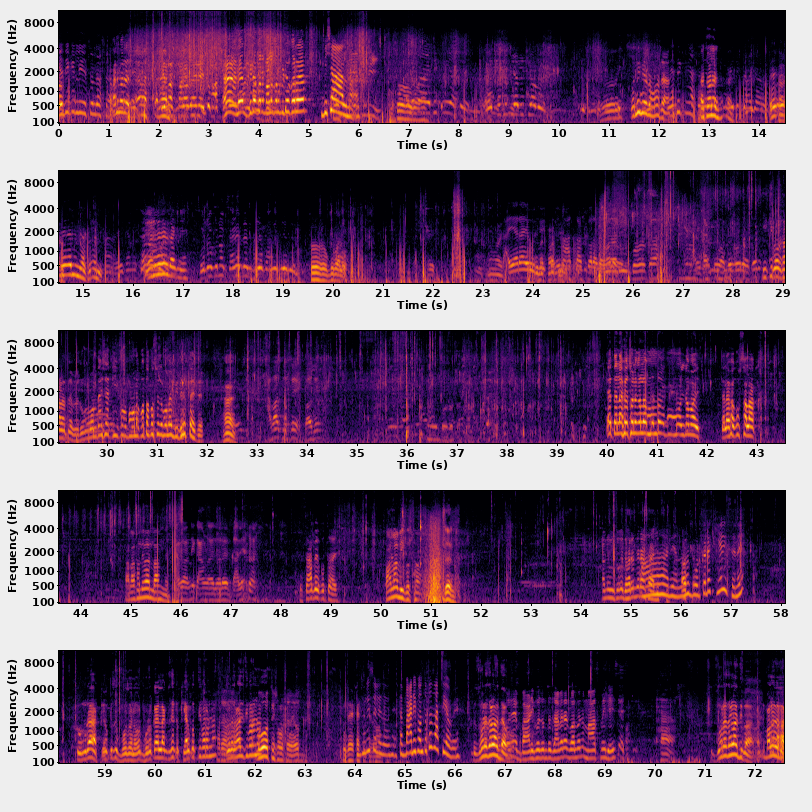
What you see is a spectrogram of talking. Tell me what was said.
এদিকে নিয়ে চলে আসে হ্যাঁ নেন ভিডিও করে ভালো করে ভিডিও করেন বিশাল মাছ নিয়ে চলেন এই যায় কি কীভাবে ছাড়াতে হবে রুম মন দেশে কি মনে কথা করছে যে মনে বিদেশ চাইছে হ্যাঁ আবার এ তেলাফিয়া চলে গেল মনটা মজদা ভাই। তেলাফিয়া খুব চালাক। সারা খালি আর লাভ নেই। আপনি কামড়ায় ধরে কালে যাবে কোথায়? পালাবি কোথাও দেন। আমি উঁচুকে ধরেন দিন আরে আল্লাহ বোর্ড কাটা দিছে নে? তোমরা কেউ কিছু বোঝো না ওর বুড়ো কায় লাগছে একটু খেয়াল করতে পারো না জোরে ধরা দিতে পারো না? ও তুই সমস্যা নেই দূরে চলে যাও তা বাড়ি পর্যন্ত তো যাচ্ছি হবে। জোরে দাঁড়া দাও। বাড়ি পর্যন্ত যাবেন আর বলবেন মাছ মিলিয়েছে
